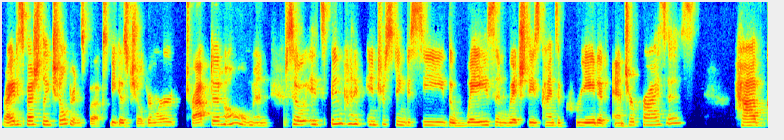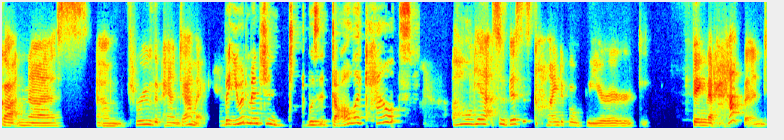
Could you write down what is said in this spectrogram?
right? Especially children's books because children were trapped at home. And so it's been kind of interesting to see the ways in which these kinds of creative enterprises have gotten us um, through the pandemic. But you had mentioned, was it doll accounts? Oh, yeah. So this is kind of a weird thing that happened.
